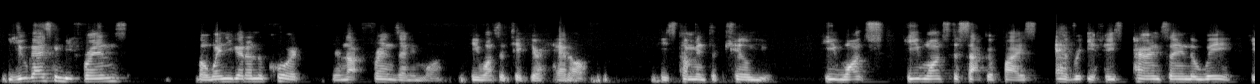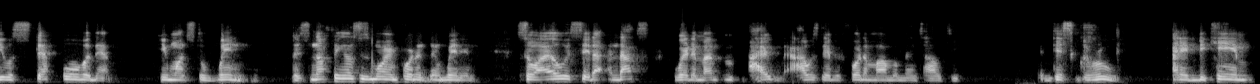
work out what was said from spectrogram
you guys can be friends, but when you get on the court, you're not friends anymore. He wants to take your head off. He's coming to kill you. He wants he wants to sacrifice every if his parents are in the way, he will step over them. He wants to win. There's nothing else is more important than winning. So I always say that, and that's where the I I was there before the Mamba mentality. This grew, and it became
